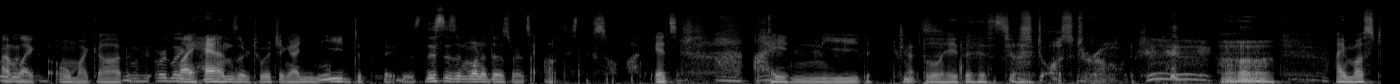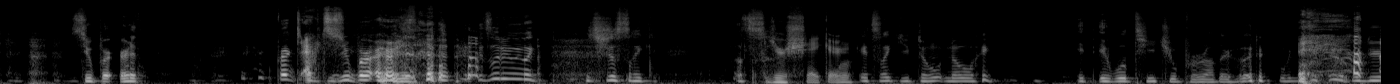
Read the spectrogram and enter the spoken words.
i'm like oh my god or like my hands are twitching i need to play this this isn't one of those where it's like oh this looks so fun it's i need to play this testosterone. I must Super Earth protect Super Earth. it's literally like it's just like it's, You're shaking. it's like you don't know like it, it will teach you brotherhood when you when you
